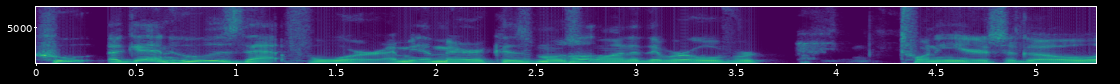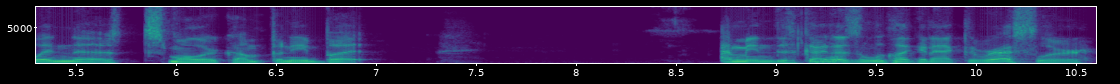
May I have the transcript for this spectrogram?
Who again? Who is that for? I mean, America's Most Well- Wanted. They were over 20 years ago in a smaller company, but I mean, this guy Well- doesn't look like an active wrestler.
